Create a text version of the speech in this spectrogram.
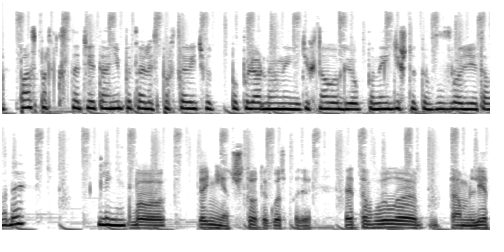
А паспорт, кстати, это они пытались повторить вот популярную ныне технологию OpenID, что-то вроде этого, да? Или нет? Бо, да нет, что ты, господи. Это было там лет,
